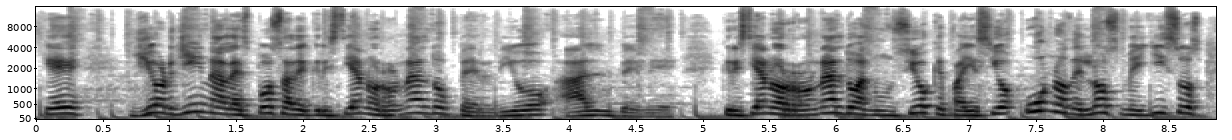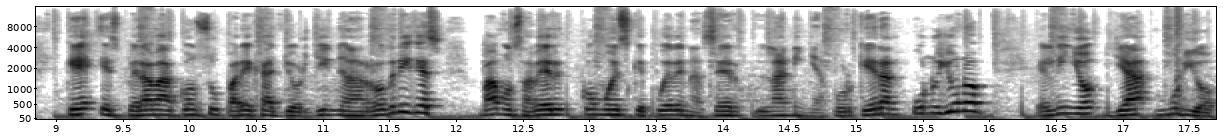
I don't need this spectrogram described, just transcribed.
que Georgina, la esposa de Cristiano Ronaldo, perdió al bebé. Cristiano Ronaldo anunció que falleció uno de los mellizos que esperaba con su pareja Georgina Rodríguez. Vamos a ver cómo es que pueden hacer la niña, porque eran uno y uno, el niño ya murió.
